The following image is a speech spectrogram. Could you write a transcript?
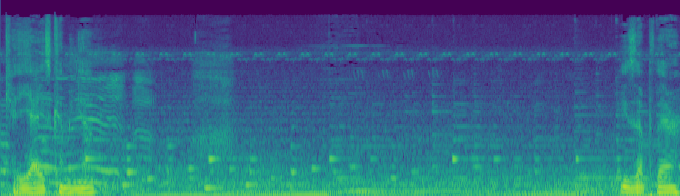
Okay, yeah, he's coming up. He's up there.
